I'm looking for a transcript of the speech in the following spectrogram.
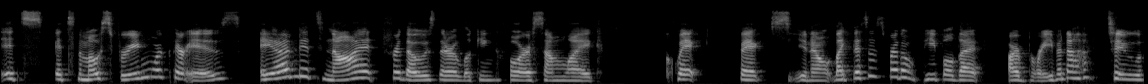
it's it's the most freeing work there is. And it's not for those that are looking for some like quick fix, you know, like this is for the people that are brave enough to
